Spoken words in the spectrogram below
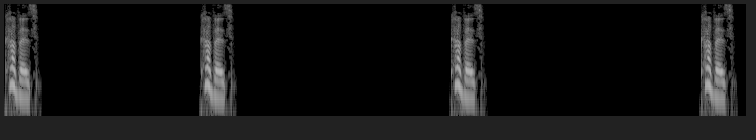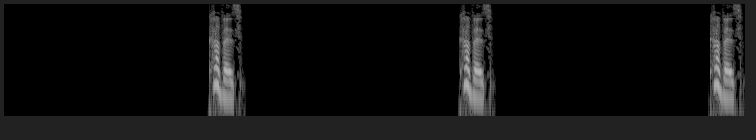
covers. Covers. Covers. Covers. Covers. Covers. Covers.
